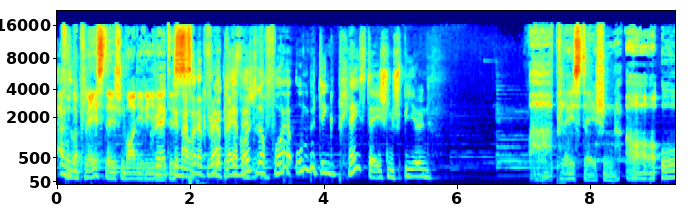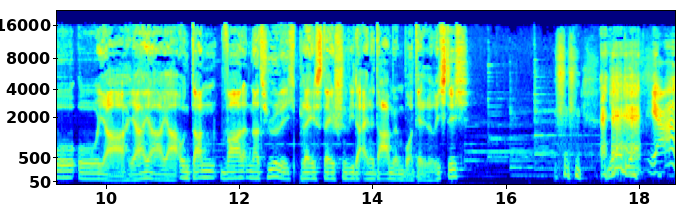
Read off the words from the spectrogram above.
also. der Playstation war die Rede. Greg, genau. Von der- von der Greg, er wollte doch vorher unbedingt Playstation spielen. Ah, Playstation. Oh, oh, oh, ja, ja, ja, ja. Und dann war natürlich Playstation wieder eine Dame im Bordell, richtig? Ja, die, Ja.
